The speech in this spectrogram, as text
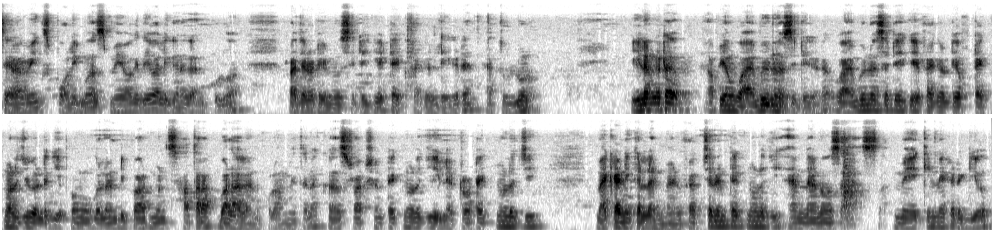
සෙරමික්ස්, පොලිමර්ස් මේ වගේ දේවල් ඉගෙන ගන්න පුළුවන්. රජරට යුනිවර්සිටි එකේ ටෙක් ෆැකල්ටි එකට ඇතුල් වුණා. ඊළඟට අපි යමු වයඹ යුනිවර්සිටි එකට. වයඹ යුනිවර්සිටි එකේ Faculty of Technology වලට ගියපම ඔයගොල්ලන් departments හතරක් බලා ගන්න පුළුවන් මෙතන. Construction Technology, Electro Technology, Mechanical and Manufacturing Technology and Nanoscience. මේකින් එකට ගියොත්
